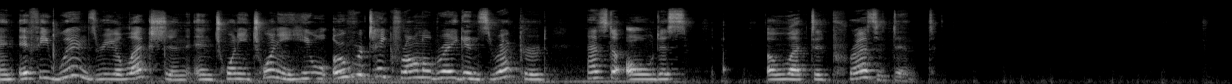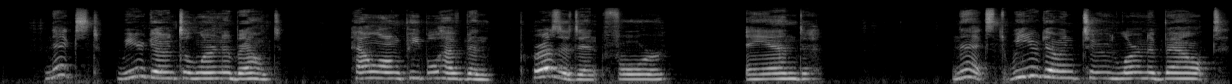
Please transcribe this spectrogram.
And if he wins re election in 2020, he will overtake Ronald Reagan's record as the oldest elected president. Next, we are going to learn about how long people have been president for, and next, we are going to learn about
